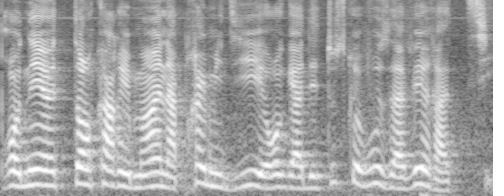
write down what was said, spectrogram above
Prenez un temps carrément, un après-midi, et regardez tout ce que vous avez raté.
